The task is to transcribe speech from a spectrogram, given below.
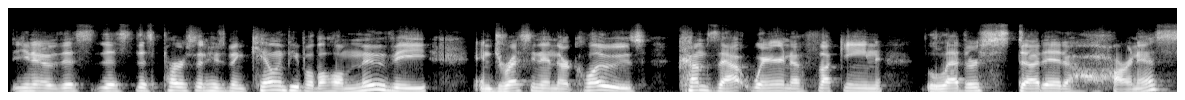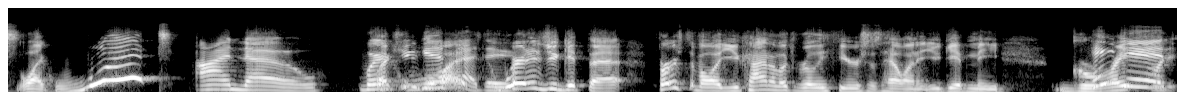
you know, this this this person who's been killing people the whole movie and dressing in their clothes comes out wearing a fucking leather studded harness. Like what? I know. Where'd Like, you get what? that, dude? Where did you get that? First of all, you kind of looked really fierce as hell in it. You give me great. pretty-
